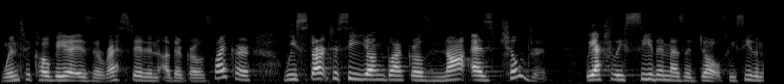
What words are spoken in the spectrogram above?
when Tecovia is arrested and other girls like her, we start to see young black girls not as children, we actually see them as adults. We see them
